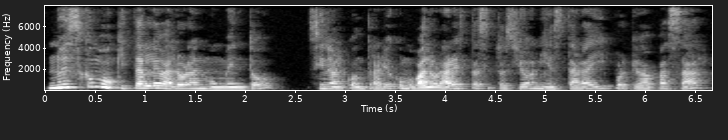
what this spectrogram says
no es como quitarle valor al momento, sino al contrario, como valorar esta situación y estar ahí porque va a pasar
